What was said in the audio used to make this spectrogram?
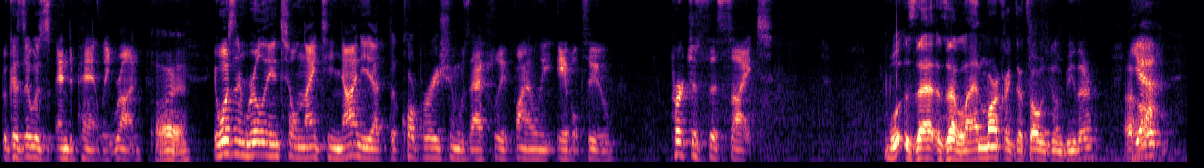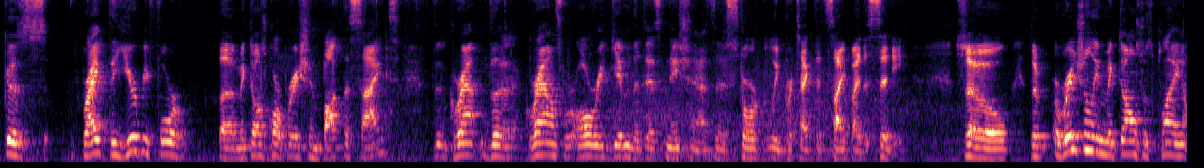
because it was independently run. Oh, All right. It wasn't really until 1990 that the corporation was actually finally able to purchase this site. Well, is that is that a landmark? Like that's always going to be there? I Yeah, because right the year before the McDonald's Corporation bought the site, the ground the grounds were already given the designation as a historically protected site by the city. So the originally McDonald's was planning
